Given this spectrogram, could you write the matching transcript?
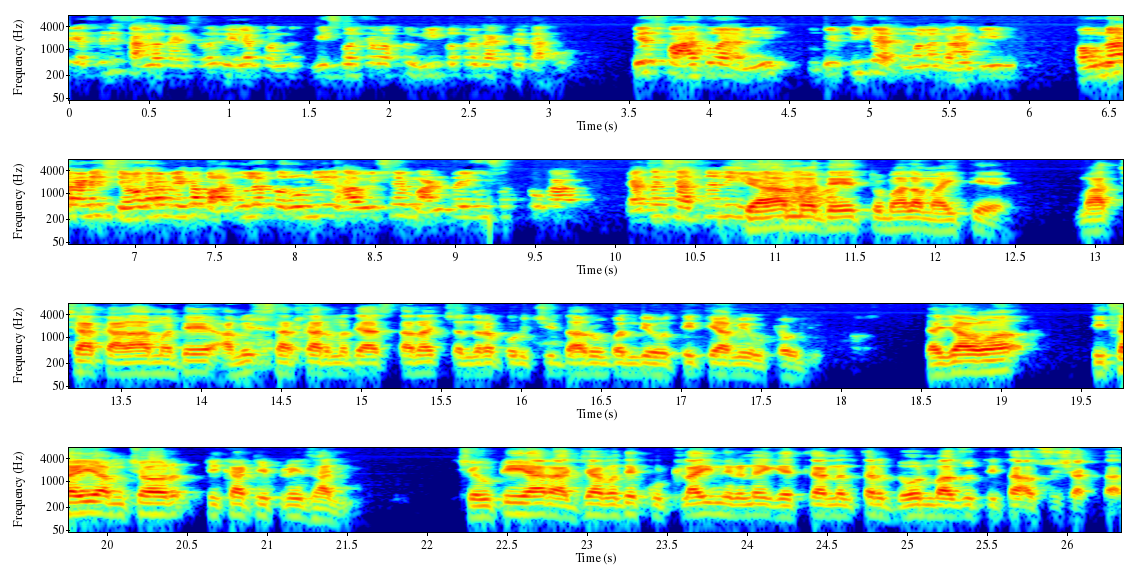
यासाठी सांगत आहे सर गेल्या वीस वर्षापासून मी पत्रकारितेत आहोत तेच पाहतोय आम्ही. तुम्ही ठीक आहे तुम्हाला गांधी पवनार आणि सेवाग्राम एका बाजूला करून हा विषय मांडता येऊ शकतो का? त्याचा शासनाने यामध्ये तुम्हाला माहिती आहे मागच्या काळामध्ये आम्ही सरकारमध्ये असताना चंद्रपूरची दारूबंदी होती ती आम्ही उठवली. त्याच्यामुळं तिथंही आमच्यावर टीका टिप्पणी झाली. शेवटी या राज्यामध्ये कुठलाही निर्णय घेतल्यानंतर दोन बाजू तिथं असू शकतात.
